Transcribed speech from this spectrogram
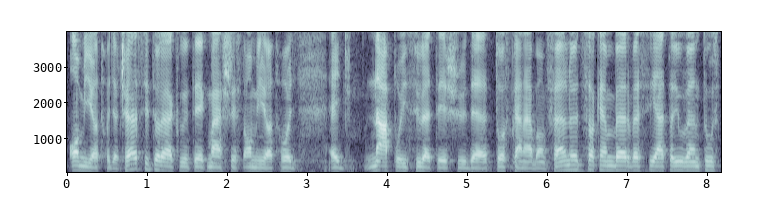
amiatt, hogy a Chelsea-től elküldték, másrészt amiatt, hogy egy nápoi születésű, de Toszkánában felnőtt szakember veszi át a Juventus-t,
